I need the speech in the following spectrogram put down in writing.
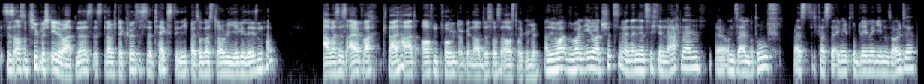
Es ist auch so typisch Eduard, ne? Es ist, glaube ich, der kürzeste Text, den ich bei so einer Story je gelesen habe. Aber es ist einfach knallhart auf den Punkt und genau das, was er ausdrücken will. Also wir, wir wollen Eduard schützen, wir nennen jetzt nicht den Nachnamen äh, und seinen Beruf, falls, falls da irgendwie Probleme geben sollte.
